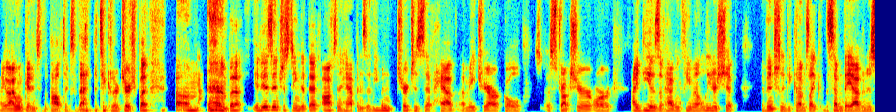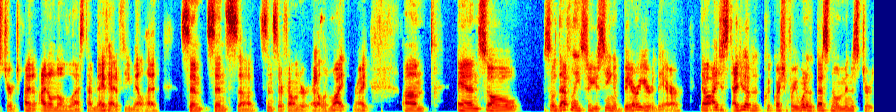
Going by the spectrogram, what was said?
I, I, won't get into the politics of that particular church, but um, but it is interesting that that often happens. That even churches that have a matriarchal structure or ideas of having female leadership eventually becomes like the Seventh Day Adventist Church. I, I don't know the last time they've had a female head since since uh, since their founder Ellen White, right? Um, and so so definitely, so you're seeing a barrier there. Now, I just I do have a quick question for you. One of the best known ministers,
